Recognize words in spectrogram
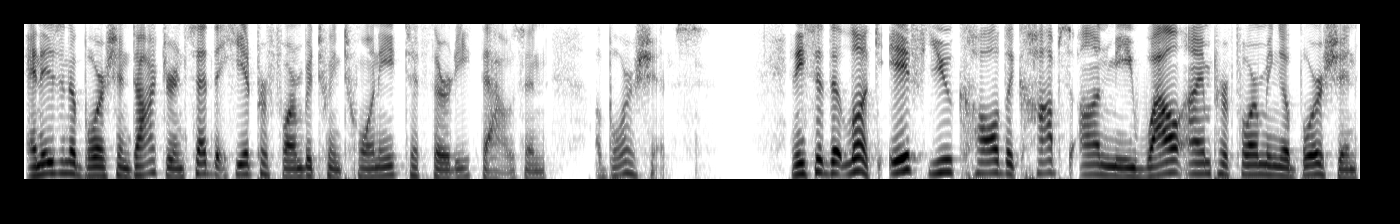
and is an abortion doctor and said that he had performed between 20 to 30,000 abortions. And he said that, look, if you call the cops on me while I'm performing abortion,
